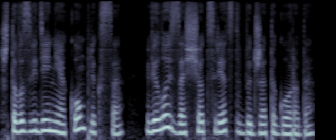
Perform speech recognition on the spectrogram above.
что возведение комплекса велось за счет средств бюджета города.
